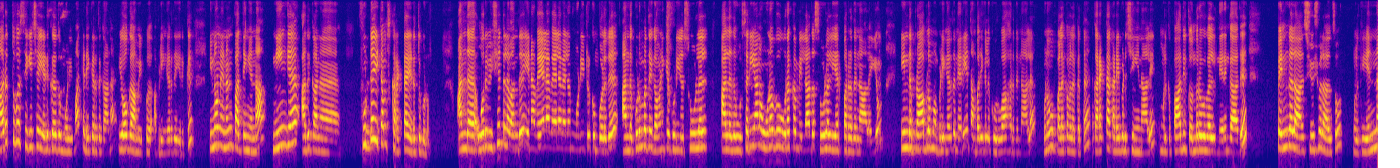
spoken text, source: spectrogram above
மருத்துவ சிகிச்சை எடுக்கிறது மூலியமா கிடைக்கிறதுக்கான யோகா அமைப்பு அப்படிங்கிறது இருக்கு. இன்னொன்னு என்னன்னு பாத்தீங்கன்னா நீங்க அதுக்கான ஃபுட் ஐட்டம்ஸ் கரெக்டா எடுத்துக்கணும். அந்த ஒரு விஷயத்துல வந்து ஏன்னா வேலை வேலை வேலைன்னு ஓடிட்டு இருக்கும் பொழுது அந்த குடும்பத்தை கவனிக்கக்கூடிய சூழல் அல்லது சரியான உணவு உறக்கம் இல்லாத சூழல் ஏற்படுறதுனாலையும் இந்த ப்ராப்ளம் அப்படிங்கிறது நிறைய தம்பதிகளுக்கு உருவாகிறதுனால உணவு பழக்க வழக்கத்தை கரெக்டா கடைபிடிச்சிங்கனாலே உங்களுக்கு பாதி தொந்தரவுகள் நெருங்காது. பெண்கள் ஆல்ஸ் யூஷுவல் ஆல்சோ உங்களுக்கு என்ன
